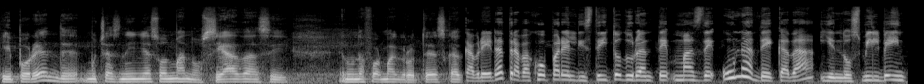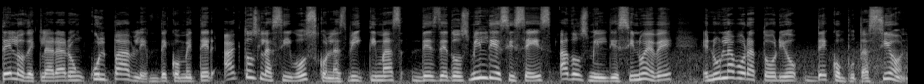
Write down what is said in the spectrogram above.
y por ende muchas niñas son manoseadas y en una forma grotesca. Cabrera trabajó para el distrito durante más de una década y en 2020 lo declararon culpable de cometer actos lascivos con las víctimas desde 2016 a 2019 en un laboratorio de computación.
